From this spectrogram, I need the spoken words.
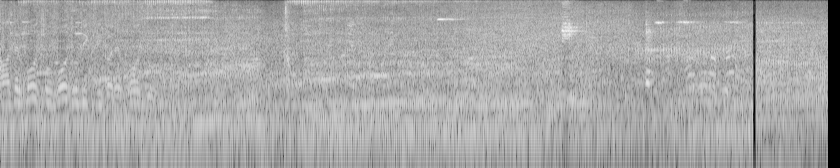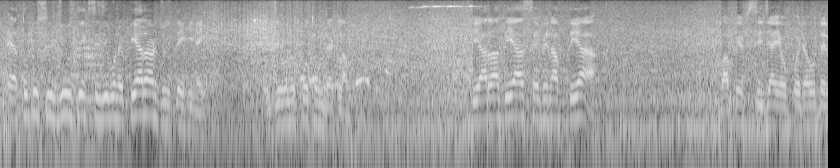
আমাদের মধু মধু বিক্রি করে মধু এত কিছু জুস দেখছি, জীবনে পেয়ারার জুস দেখি নাই। এই জীবনে প্রথম দেখলাম। পেয়ারা দিয়া সেভেন আপ দিয়া, বা পেপসি যাই হোক, ওইটা ওদের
